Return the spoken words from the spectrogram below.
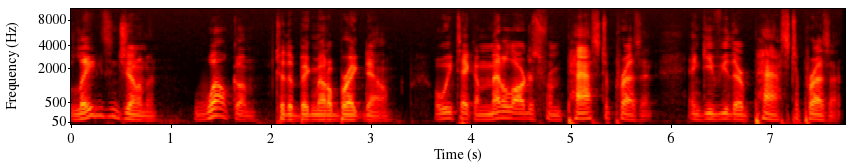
Ladies and gentlemen, welcome to the Big Metal Breakdown, where we take a metal artist from past to present and give you their past to present.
